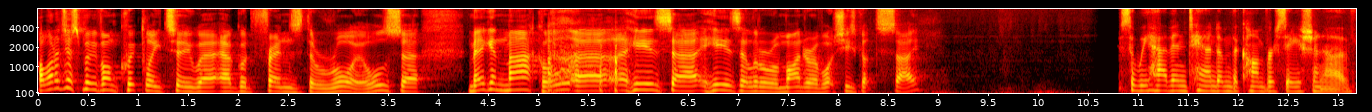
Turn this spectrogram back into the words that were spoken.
I want to just move on quickly to uh, our good friends, the Royals. Uh, Meghan Markle, uh, here's, uh, here's a little reminder of what she's got to say. So we have in tandem the conversation of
